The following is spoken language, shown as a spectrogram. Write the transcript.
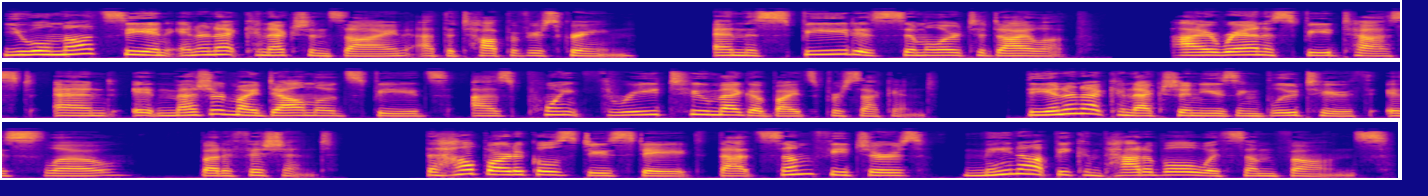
You will not see an internet connection sign at the top of your screen, and the speed is similar to dial-up. I ran a speed test and it measured my download speeds as 0.32 megabytes per second. The internet connection using Bluetooth is slow, but efficient. The help articles do state that some features may not be compatible with some phones.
